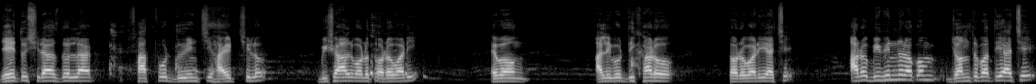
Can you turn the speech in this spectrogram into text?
যেহেতু সিরাজদৌল্লার সাত ফুট দুই ইঞ্চি হাইট ছিল, বিশাল বড় তরবারি এবং আলিবর্দি খাঁরও তরবারি আছে। আরও বিভিন্ন রকম যন্ত্রপাতি আছে।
